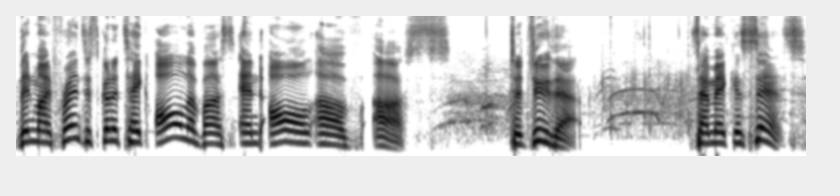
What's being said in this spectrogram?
then my friends, it's going to take all of us and all of us to do that. Is that making sense?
